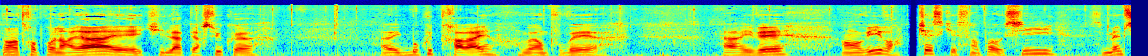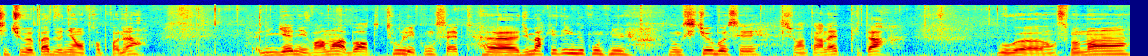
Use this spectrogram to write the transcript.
dans l'entrepreneuriat et qu'il a perçu que avec beaucoup de travail, ben, on pouvait euh, arriver à en vivre. Qu'est-ce qui est sympa aussi, même si tu veux pas devenir entrepreneur, Lingen est vraiment aborde tous les concepts euh, du marketing de contenu. Donc si tu veux bosser sur internet plus tard, ou euh, en ce moment,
